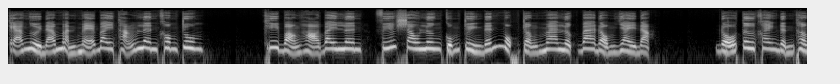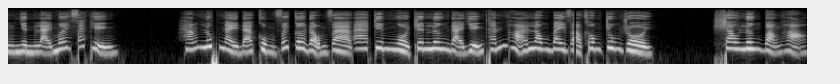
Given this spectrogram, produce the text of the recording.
Cả người đã mạnh mẽ bay thẳng lên không trung. Khi bọn họ bay lên, phía sau lưng cũng truyền đến một trận ma lực ba động dày đặc. Đỗ Tư Khang định thần nhìn lại mới phát hiện. Hắn lúc này đã cùng với cơ động và A Kim ngồi trên lưng đại diện Thánh Hỏa Long bay vào không trung rồi. Sau lưng bọn họ,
